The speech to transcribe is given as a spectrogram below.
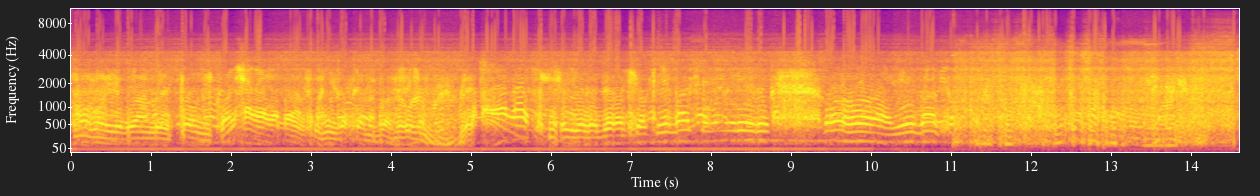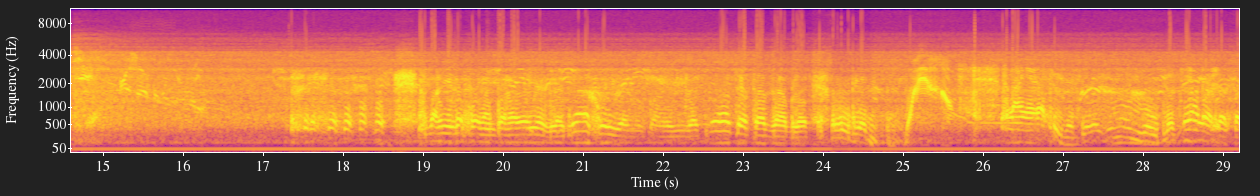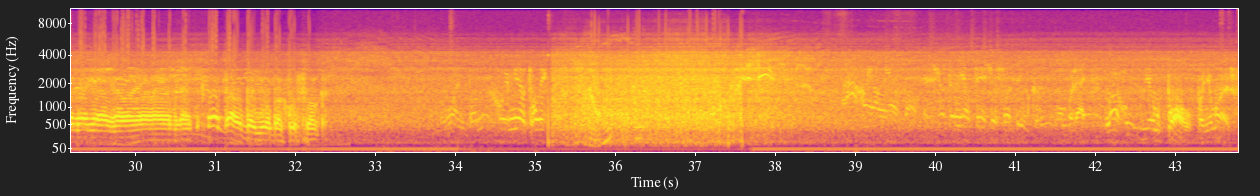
Ой, еблан, блядь, полный класс. С магнитофона, блядь. Его дурачок, ебать, он не режет. О, ебать. С магнитофоном по голове, блядь, охуенно, блядь. Вот это да, блядь. Убил. Да чем наша согоняя, блядь? Кто долбоеба кусок? Нахуй мне упал, понимаешь?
